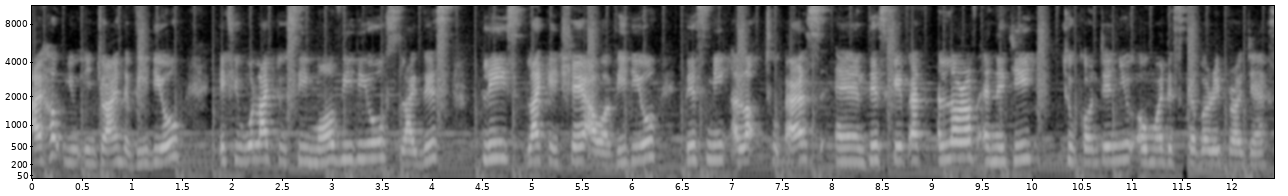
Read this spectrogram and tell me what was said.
I hope you enjoyed the video. If you would like to see more videos like this, please like and share our video. This means a lot to us and this gives us a lot of energy to continue on my discovery projects.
